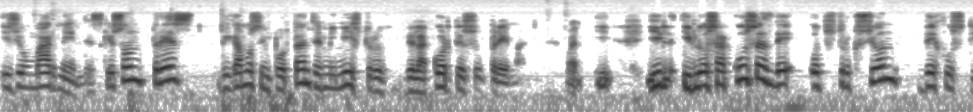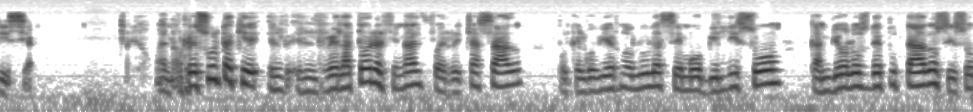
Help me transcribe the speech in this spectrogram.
y Gilmar Méndez, que son tres, digamos, importantes ministros de la Corte Suprema. Bueno, y, y, y los acusas de obstrucción de justicia. Bueno, resulta que el, el al final fue rechazado porque el gobierno Lula se movilizó, cambió los diputados, hizo,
